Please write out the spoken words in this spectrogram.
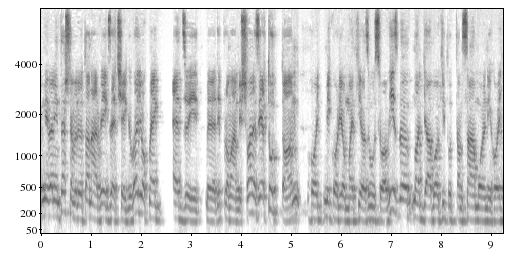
mivel én testnevelő tanár végzettségű vagyok, meg edzői diplomám is van, ezért tudtam, hogy mikor jön majd ki az úszó a vízből, nagyjából ki tudtam számolni, hogy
